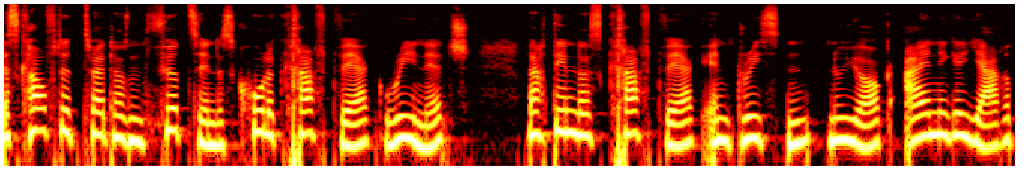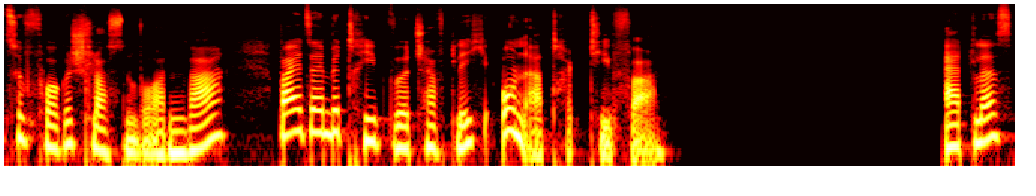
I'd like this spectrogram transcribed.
Es kaufte 2014 das Kohlekraftwerk Greenwich, nachdem das Kraftwerk in Dresden, New York, einige Jahre zuvor geschlossen worden war, weil sein Betrieb wirtschaftlich unattraktiv war. Atlas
